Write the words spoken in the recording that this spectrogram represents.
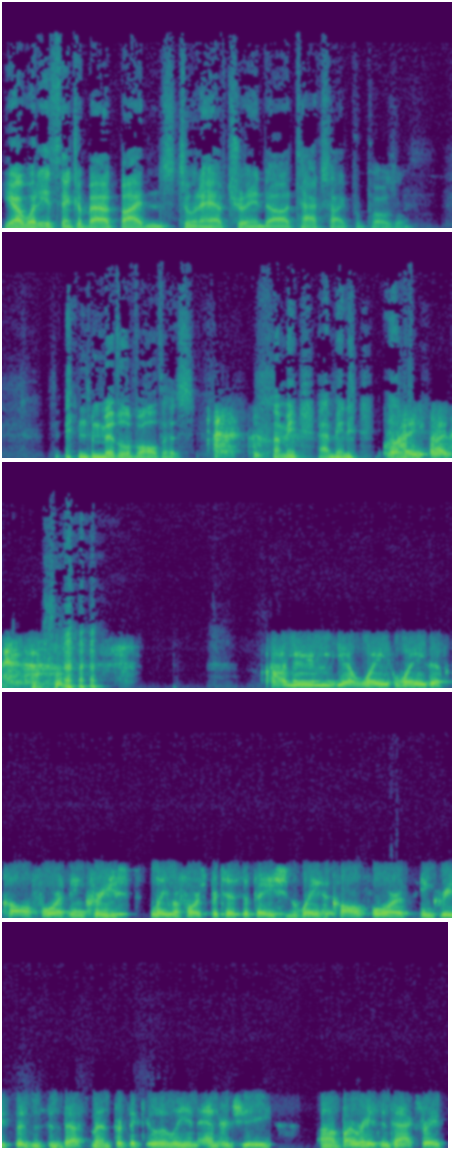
Yeah, what do you think about Biden's two and a half trillion dollar tax hike proposal in the middle of all this? I mean, I mean, right. I mean, yeah, way way to call forth increased labor force participation, way to call forth increased business investment, particularly in energy. uh, by raising tax rates,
